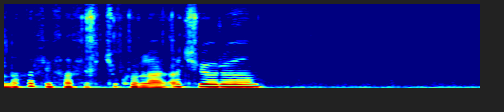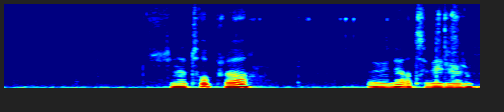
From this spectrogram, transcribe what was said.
Öyle bundan da hafif hafif çukurlar açıyorum. Üstüne toprağı öyle atıveriyorum.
